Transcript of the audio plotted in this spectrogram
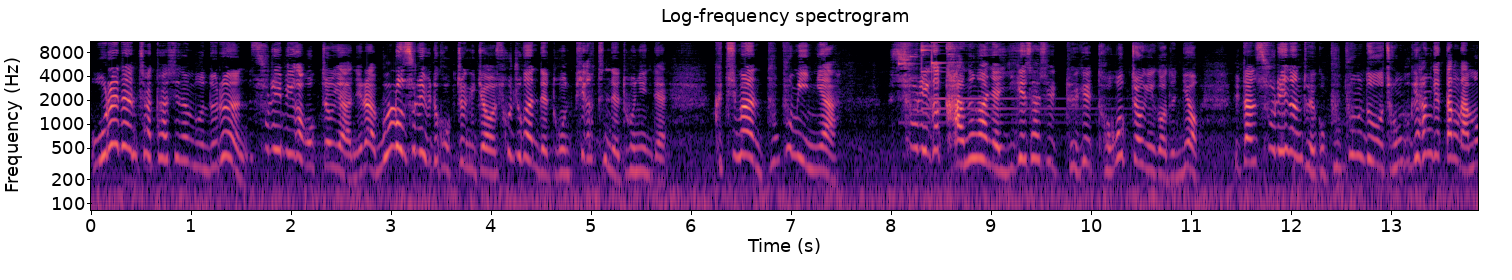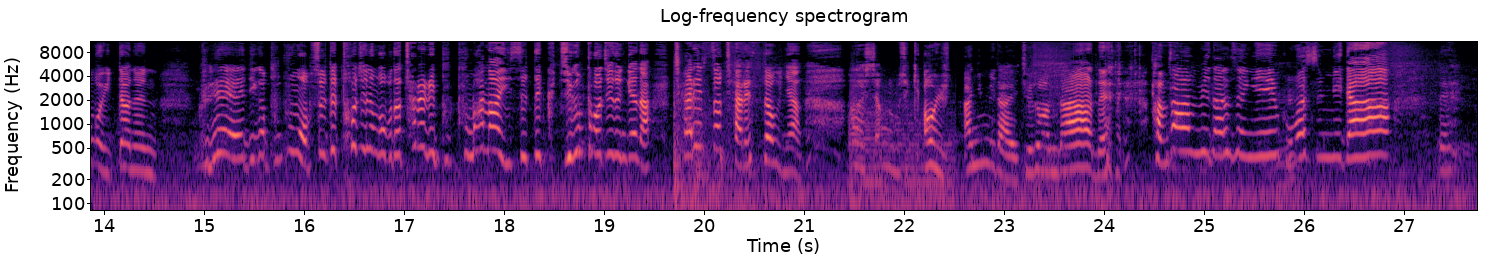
오래된 차 타시는 분들은 수리비가 걱정이 아니라 물론 수리비도 걱정이죠. 소중한데 돈 피 같은데 돈인데. 그치만 부품이 있냐? 수리가 가능하냐? 이게 사실 되게 더 걱정이거든요. 일단 수리는 되고 부품도 전국에 한 개 딱 남은 거 있다는 그래 네가 부품 없을 때 터지는 것보다 차라리 부품 하나 있을 때 그 지금 터지는 게 나. 잘했어 잘했어 그냥. 아 쌍놈 새끼. 어이 아닙니다. 죄송합니다. 네. 감사합니다 선생님. 고맙습니다. 네.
